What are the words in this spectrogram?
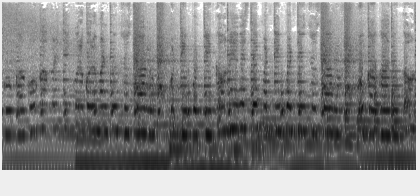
కాకు కాకు పడితే కొర కొరమంటూ చూస్తాడు పొట్టి పొట్టి కౌనే వేస్తే పట్టి పట్టి చూస్తాను ఒక కాదు కౌన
